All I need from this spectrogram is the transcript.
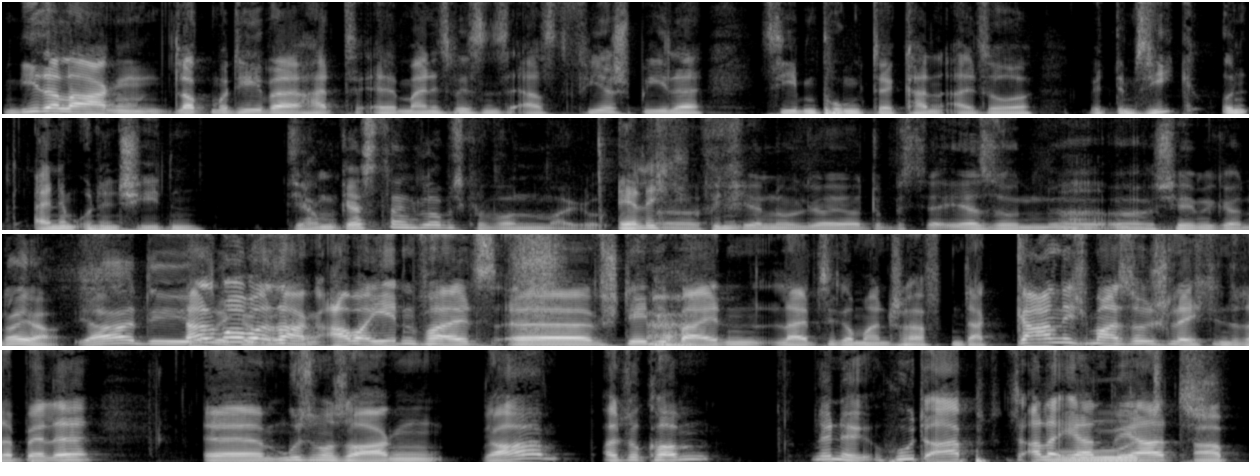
Niederlagen. Lokmotive hat äh, meines Wissens erst vier Spiele, sieben Punkte, kann also mit einem Sieg und einem Unentschieden Die haben gestern, glaube ich, gewonnen, Michael. Ehrlich? Äh, Bin- 4-0. Ja, ja, du bist ja eher so ein äh, äh, Chemiker. Naja, ja, die. Das muss man sagen. Aber jedenfalls äh, stehen die beiden Leipziger Mannschaften da gar nicht mal so schlecht in der Tabelle. Äh, muss man sagen, ja, also komm, nee, nee, Hut ab, ist aller Ehren Hut wert. ab.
